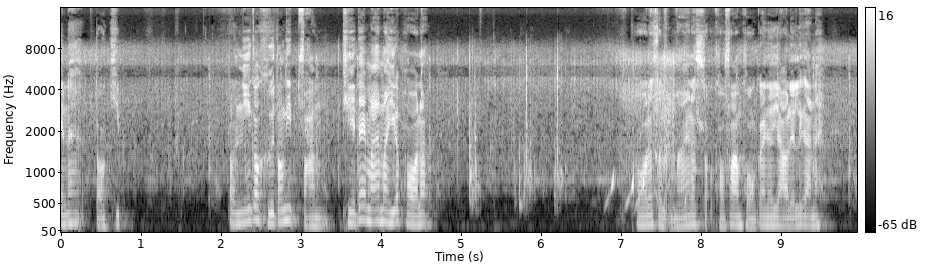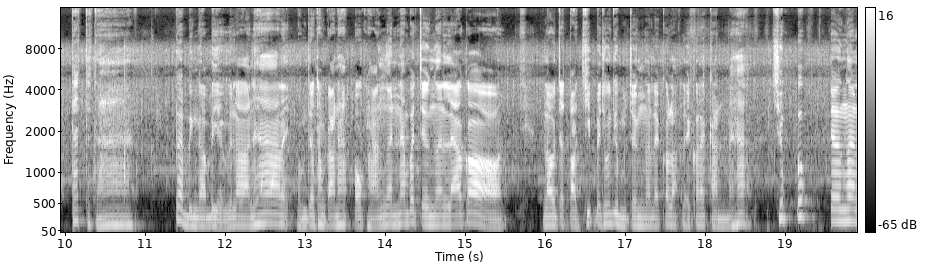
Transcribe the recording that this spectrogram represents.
มนะต่อคลิป ตอนนี้ก็คือต้องรีบฟาร์มเคได้ไม้มาเยอะพอละพอแล้วสำหรับไม้แล้วขอฟาร์มของกันยาวๆเลยแล้วกันนะตัดตาตา เพื่อเป็นการประหยัดเวลานะฮะผมจะทำการออกหาเงินนะเมื่อเจอเงินแล้วก็ เราจะตัดคลิปไปช่วงที่ผมเจอเงินอะไรก็ละอะไรก็แล้วกันนะฮะชึบปุ๊บเจอเงิน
